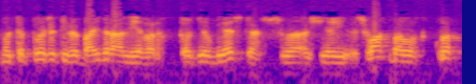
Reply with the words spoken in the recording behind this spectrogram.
moet 'n positiewe bydrae lewer tot jou beeste. So as jy 'n swak bil koop,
